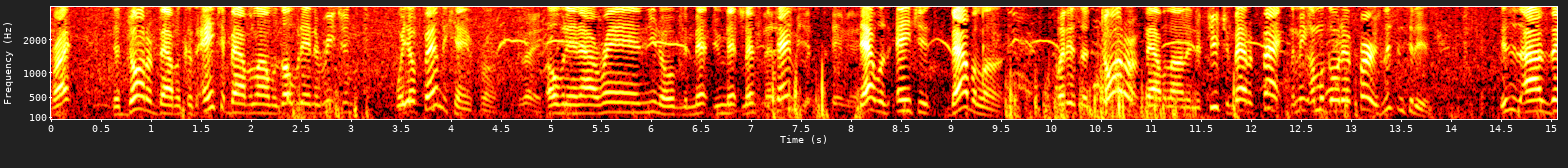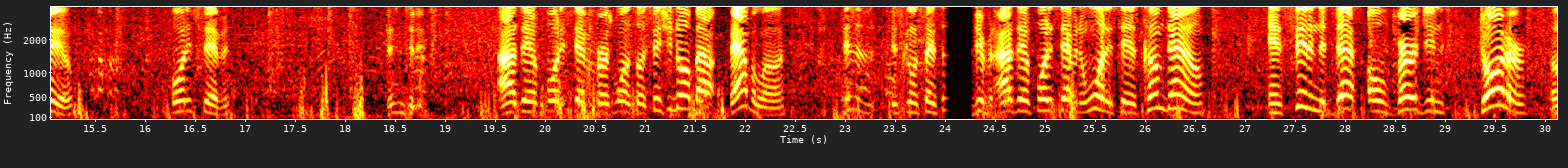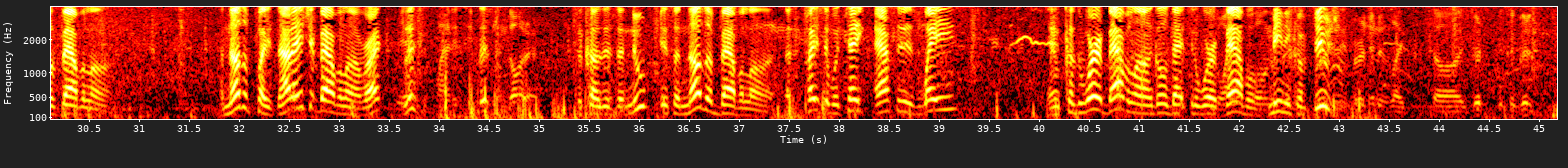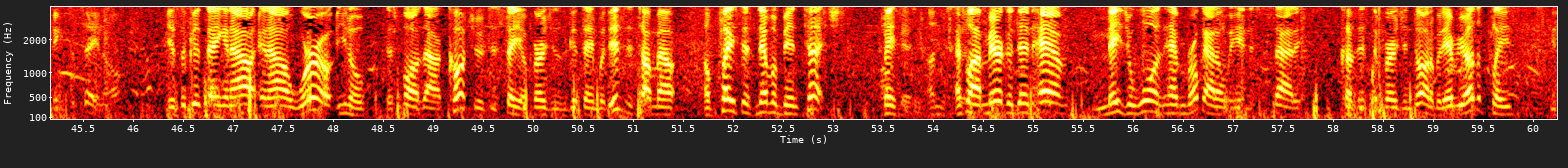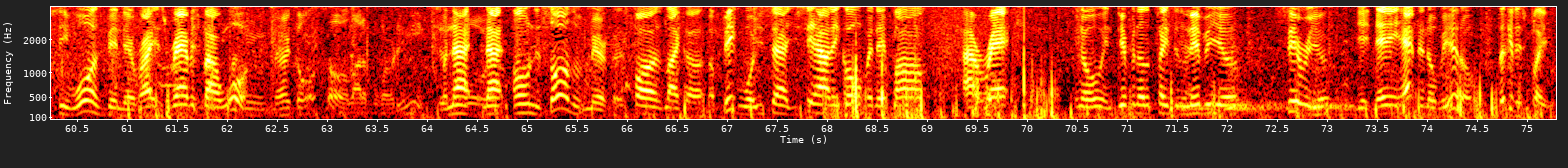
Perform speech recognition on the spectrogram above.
right? The daughter of Babylon, because ancient Babylon was over there in the region where your family came from. Right. Over there in Iran, you know, the Me- Me- Mesopotamia. Mesopotamia. That was ancient Babylon. But it's a daughter of Babylon in the future. Matter of fact, let me I'm gonna go there first. Listen to this. This is Isaiah 47. Listen to this. Isaiah 47 verse 1. So since you know about Babylon, this is it's gonna say something different. Isaiah 47 and 1, it says, Come down and sit in the dust, O virgin daughter of Babylon. Another place, not ancient Babylon, right? Yeah, Listen, Why did say listen. virgin daughter? because it's a new, it's another Babylon, a place that would take after his ways, and because the word Babylon goes back to the word Why Babel, meaning confusion. Like it's a good it's a good thing to say, no? It's a good thing in our in our world, you know, as far as our culture to say a virgin is a good thing. But this is talking about a place that's never been touched, basically. understood. That's why America doesn't have major wars that haven't broke out over here in the society because it's the virgin daughter. But every other place, you see wars been there, right? It's ravaged by war. I mean, America also a lot of war. What do you mean? Civil but not war. not on the soils of America. As far as like a, a big war, you see, you see how they go over and they bomb Iraq, you know, in different other places, in Libya, Syria. That ain't happening over here though. Look at this place.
